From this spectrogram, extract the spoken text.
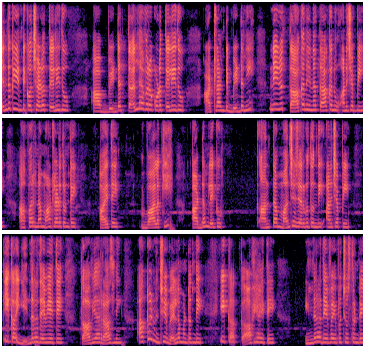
ఎందుకు ఇంటికి వచ్చాడో తెలీదు. ఆ బిడ్డ తల్లి ఎవరో కూడా తెలీదు. అట్లాంటి బిడ్డని నేను తాకనైనా తాకను అని చెప్పి అపర్ణ మాట్లాడుతుంటే అయితే వాళ్ళకి అడ్డం లేకు. అంత మంచి జరుగుతుంది అని చెప్పి ఇక ఇంద్రదేవి అయితే కావ్య రాజ్ని అక్కడి నుంచి వెళ్ళమంటుంది. ఇక కావ్య అయితే ఇందిరాదేవి వైపు చూస్తుంటే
